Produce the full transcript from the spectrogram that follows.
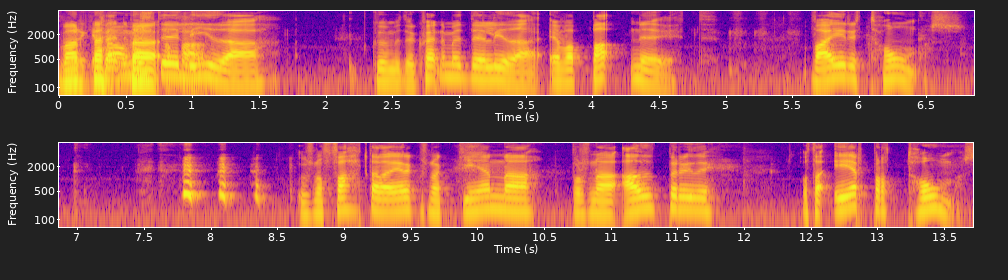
Var Ekki hvernig Þetta- myndi þið það- líða Guðmundur, hvernig myndi þið líða ef að barnið þitt væri Tómas? Þú svona fattar að það er eitthvað svona gena bara svona aðbyrði og það er bara Tómas.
